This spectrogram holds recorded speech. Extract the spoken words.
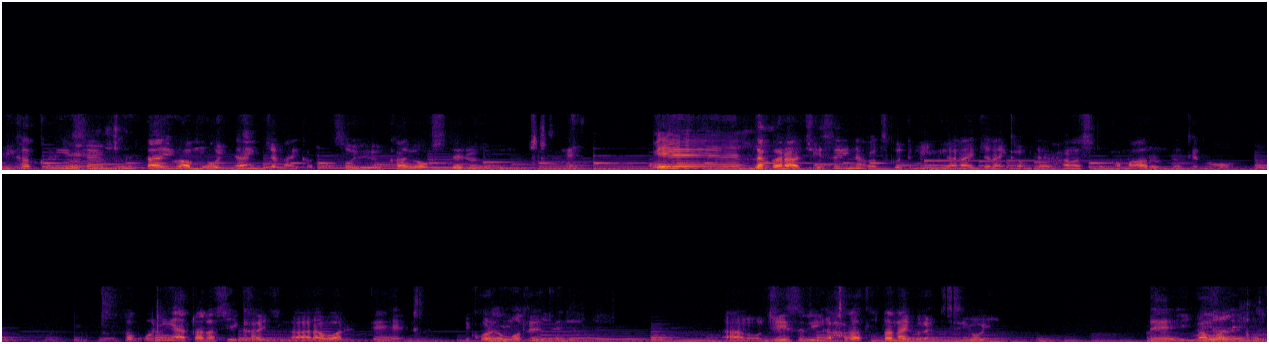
未確認生命体はもういないんじゃないかとか、そういう会話をしてるんですね。えー、だから G3 なんか作っても意味がないんじゃないかみたいな話とかもあるんだけど、そこに新しい怪人が現れて、でこれがもう全然、あの G3 が歯が立たないぐらい強い。で、今までのそ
